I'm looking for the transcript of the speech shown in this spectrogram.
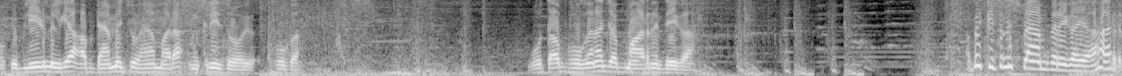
ओके ब्लीड मिल गया। अब डैमेज जो है हमारा इंक्रीज हो, होगा। वो तब होगा ना जब मारने देगा। अबे कितने स्पैम करेगा यार?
